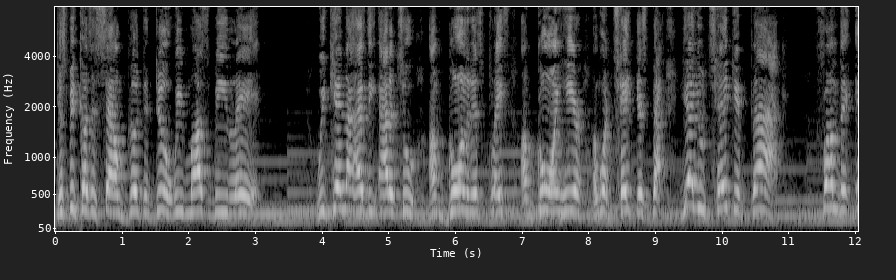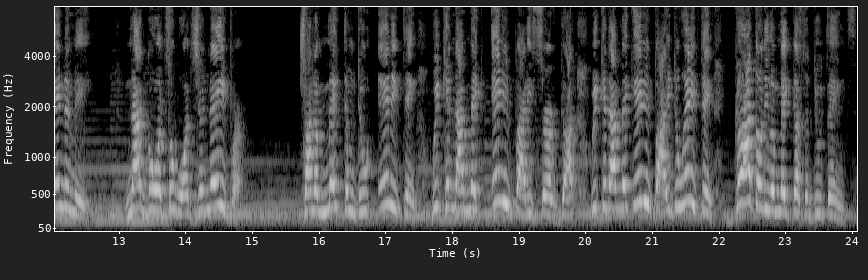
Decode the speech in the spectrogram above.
Just because it sounds good to do, we must be led. We cannot have the attitude, I'm going to this place, I'm going here, I'm going to take this back. Yeah, you take it back from the enemy, not going towards your neighbor trying to make them do anything. We cannot make anybody serve God. We cannot make anybody do anything. God don't even make us to do things.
